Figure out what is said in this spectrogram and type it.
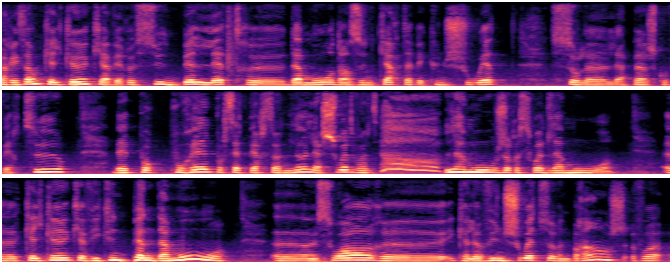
Par exemple, quelqu'un qui avait reçu une belle lettre euh, d'amour dans une carte avec une chouette sur la, la page couverture, ben pour, pour elle, pour cette personne-là, la chouette va dire oh, l'amour, je reçois de l'amour. Euh, Quelqu'un qui a vécu une peine d'amour euh, un soir euh, qu'elle a vu une chouette sur une branche va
